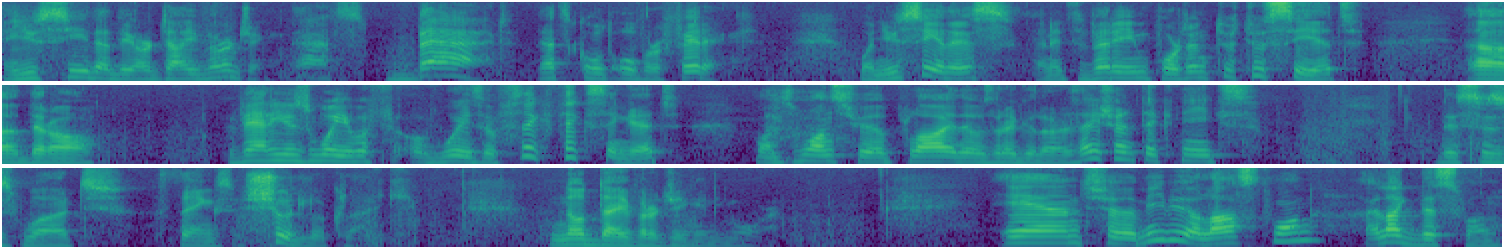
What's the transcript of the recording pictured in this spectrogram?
And you see that they are diverging. That's bad. That's called overfitting. When you see this, and it's very important to, to see it, uh, there are various way of, of ways of fi fixing it. Once, once you apply those regularization techniques, this is what things should look like, not diverging anymore. And uh, maybe a last one. I like this one.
